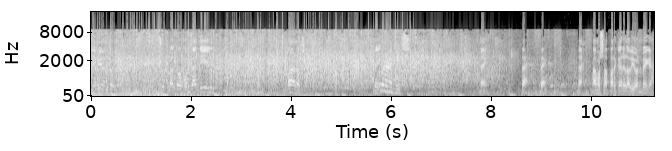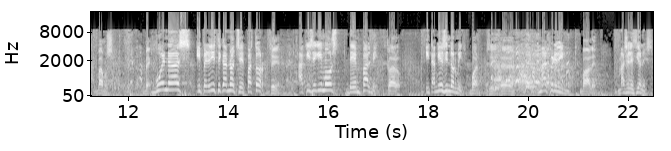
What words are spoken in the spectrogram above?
bienvenido Antonio. Su plató portátil. Buenas noches. Venga. Buenas noches. Venga, venga, venga, venga, vamos a aparcar el avión, venga, vamos. Venga, Buenas y periodísticas noches, Pastor. sí, Aquí seguimos de empalme claro. y también sin dormir. Bueno, sí, eh, Más periodismo, vale, más elecciones,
